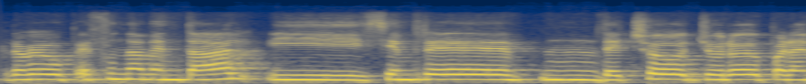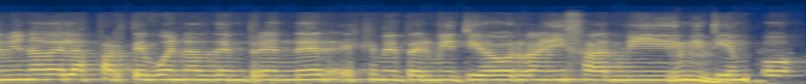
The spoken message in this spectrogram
creo que es fundamental y siempre, mm, de hecho, yo creo que para mí una de las partes buenas de emprender es que me permitió organizar mi, mm. tiempo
